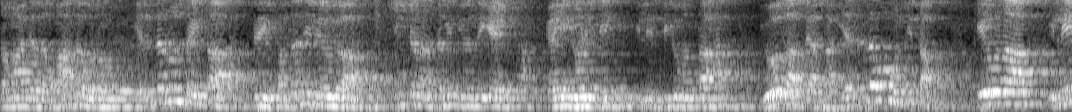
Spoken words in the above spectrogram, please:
ಸಮಾಜದ ಬಾಂಧವರು ಎಲ್ಲರೂ ಸಹಿತ ಶ್ರೀ ಪದ್ಧತಿ ಯೋಗ ಶಿಕ್ಷಣ ಸಮಿತಿಯೊಂದಿಗೆ ಕೈ ಜೋಡಿಸಿ ಇಲ್ಲಿ ಸಿಗುವಂತಹ ಯೋಗಾಭ್ಯಾಸ ಎಲ್ಲವೂ ಉಚಿತ. ಕೇವಲ ಇಲ್ಲಿ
